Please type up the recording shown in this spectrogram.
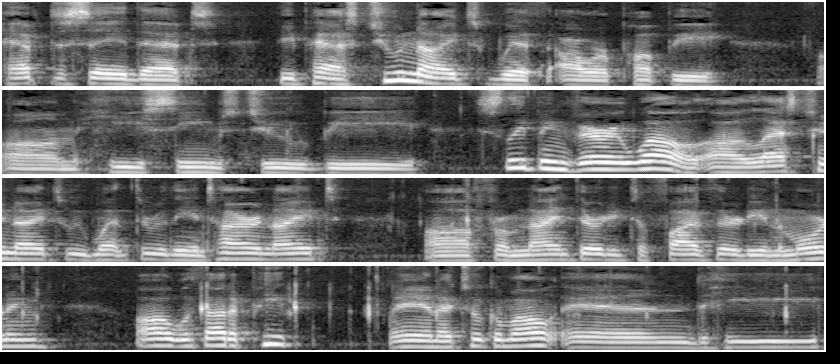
have to say that the past two nights with our puppy, um, he seems to be sleeping very well. Uh, last two nights we went through the entire night uh, from 9.30 to 5.30 in the morning uh, without a peep. And I took him out and he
